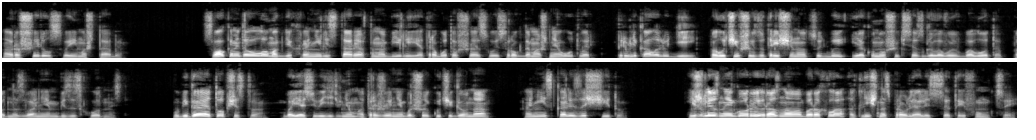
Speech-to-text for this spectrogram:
расширил свои масштабы. Свалка металлолома, где хранились старые автомобили и отработавшая свой срок домашняя утварь, привлекала людей, получивших затрещину от судьбы и окунувшихся с головой в болото под названием «безысходность». Убегая от общества, боясь увидеть в нем отражение большой кучи говна, они искали защиту. И железные горы разного барахла отлично справлялись с этой функцией.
